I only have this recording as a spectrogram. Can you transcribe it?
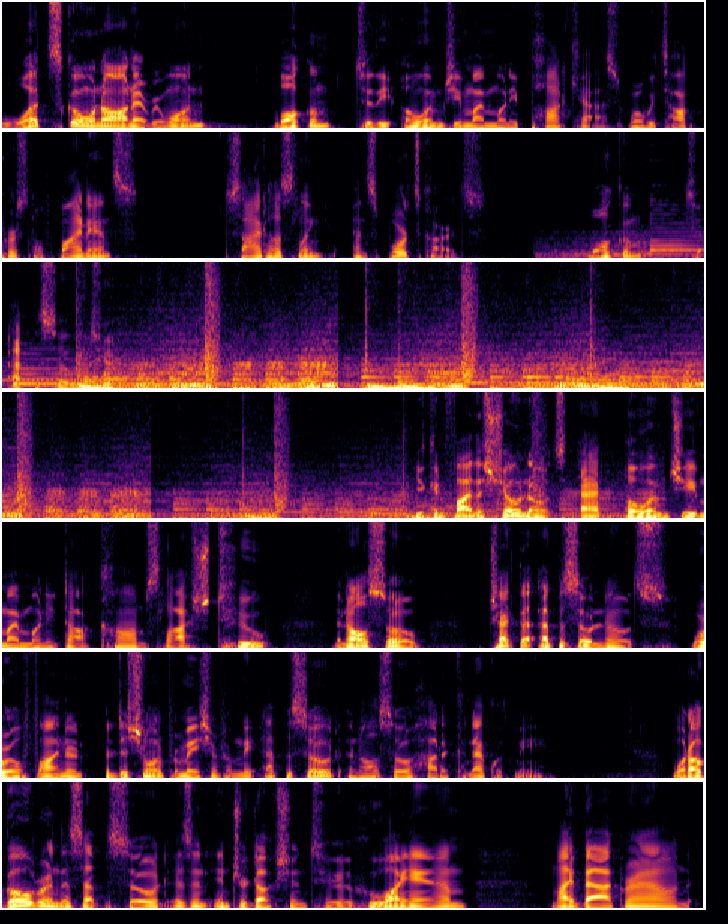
What's going on, everyone? Welcome to the OMG My Money podcast, where we talk personal finance, side hustling, and sports cards. Welcome to episode two. You can find the show notes at omgmymoney.com slash two, and also check the episode notes where you'll find additional information from the episode and also how to connect with me. What I'll go over in this episode is an introduction to who I am, my background,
